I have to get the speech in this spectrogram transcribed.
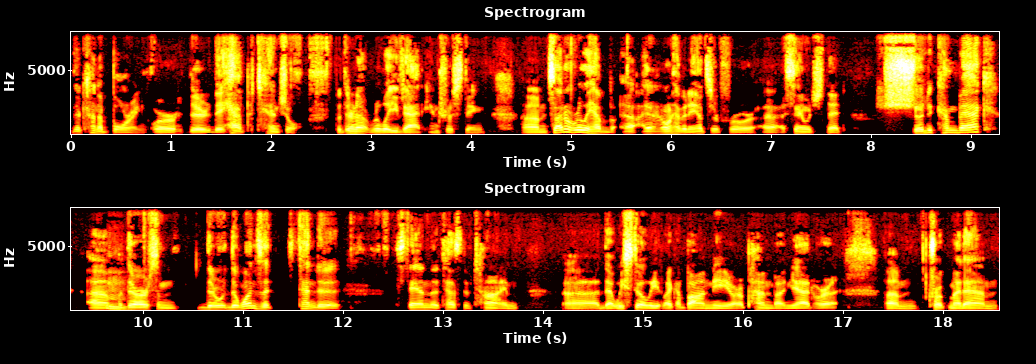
they're kind of boring or they're they have potential, but they're not really that interesting. Um, so I don't really have uh, I don't have an answer for a sandwich that should come back. Um, mm. But there are some the the ones that tend to stand the test of time uh, that we still eat, like a banh mi or a pan bagnat or a um, croque madame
